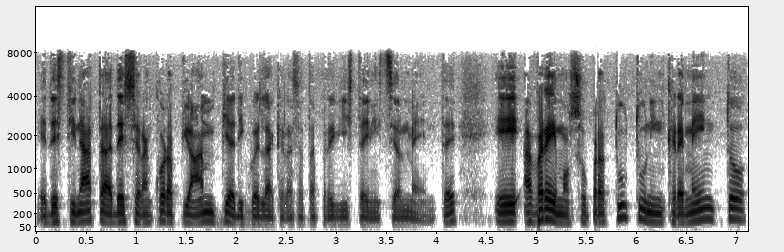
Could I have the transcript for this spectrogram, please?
è destinata ad essere ancora più ampia di quella che era stata prevista inizialmente e avremo soprattutto un incremento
